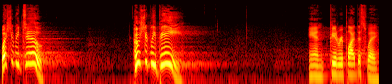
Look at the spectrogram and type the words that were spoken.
What should we do? Who should we be? And Peter replied this way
